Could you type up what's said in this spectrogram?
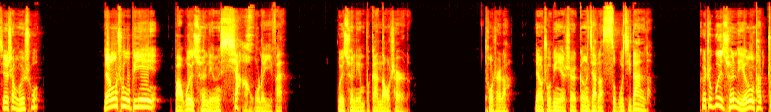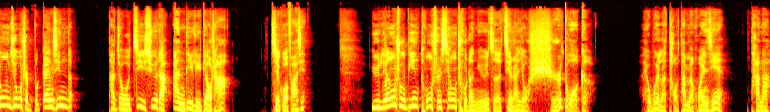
接上回说，梁树斌把魏存玲吓唬了一番，魏存玲不敢闹事了。同时呢，梁树斌也是更加的肆无忌惮了。可是魏存玲他终究是不甘心的，他就继续的暗地里调查，结果发现与梁树斌同时相处的女子竟然有十多个。为了讨他们欢心，他呢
